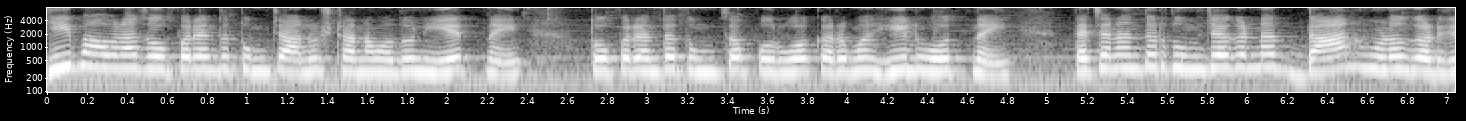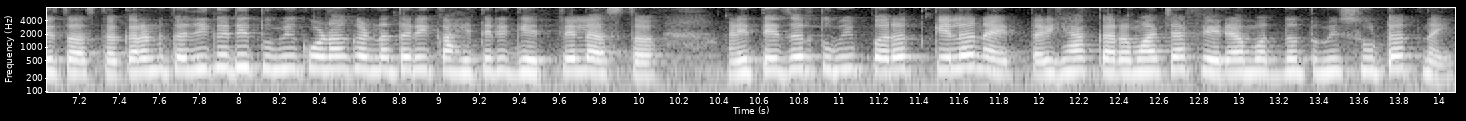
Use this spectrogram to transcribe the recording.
ही भावना जोपर्यंत तुमच्या अनुष्ठानामधून येत नाही तोपर्यंत तुमचं पूर्वकर्म हील होत नाही. त्याच्यानंतर तुमच्याकडनं दान होणं गरजेचं असतं. कारण कधी कधी तुम्ही कोणाकडनं तरी काहीतरी घेतलेलं असतं आणि ते जर तुम्ही परत केलं नाही तर ह्या कर्माच्या फेऱ्यामधनं तुम्ही सुटत नाही.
